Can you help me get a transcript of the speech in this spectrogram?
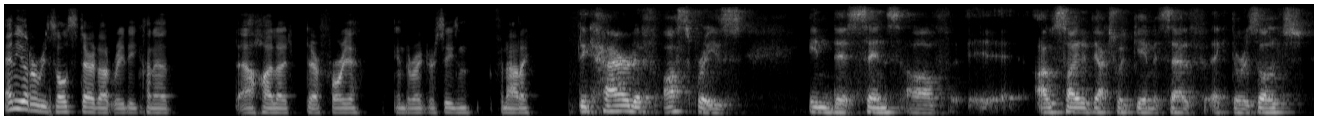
Any other results there that really kind of uh, highlight there for you in the regular season finale? The Cardiff Ospreys, in the sense of uh, outside of the actual game itself, like the result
